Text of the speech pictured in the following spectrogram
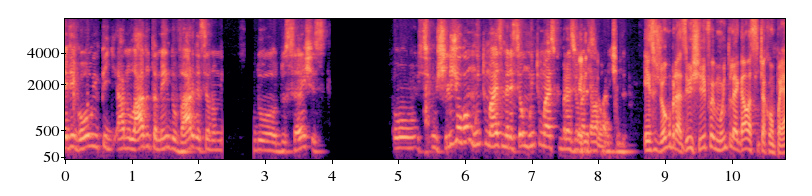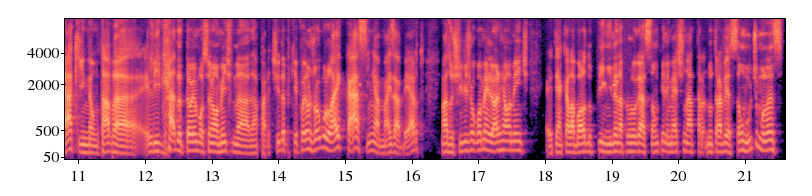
Teve gol anulado também do Vargas, se eu não me engano, do, do Sanches. O, o, Chile jogou muito mais, mereceu muito mais que o Brasil mereceu. naquela partida. Esse jogo Brasil e Chile foi muito legal assim de acompanhar, que não estava ligado tão emocionalmente na, na, partida, porque foi um jogo lá e cá, assim, mais aberto, mas o Chile jogou melhor realmente. Ele tem aquela bola do Pinilha na prorrogação que ele mete na, no travessão no último lance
